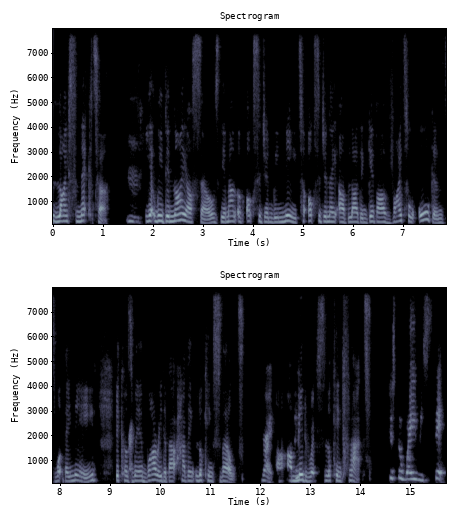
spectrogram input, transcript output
life's nectar. Mm. Yet we deny ourselves the amount of oxygen we need to oxygenate our blood and give our vital organs what they need because right. we're worried about having looking svelte. Right. Our, our midriffs looking flat just the way we sit,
